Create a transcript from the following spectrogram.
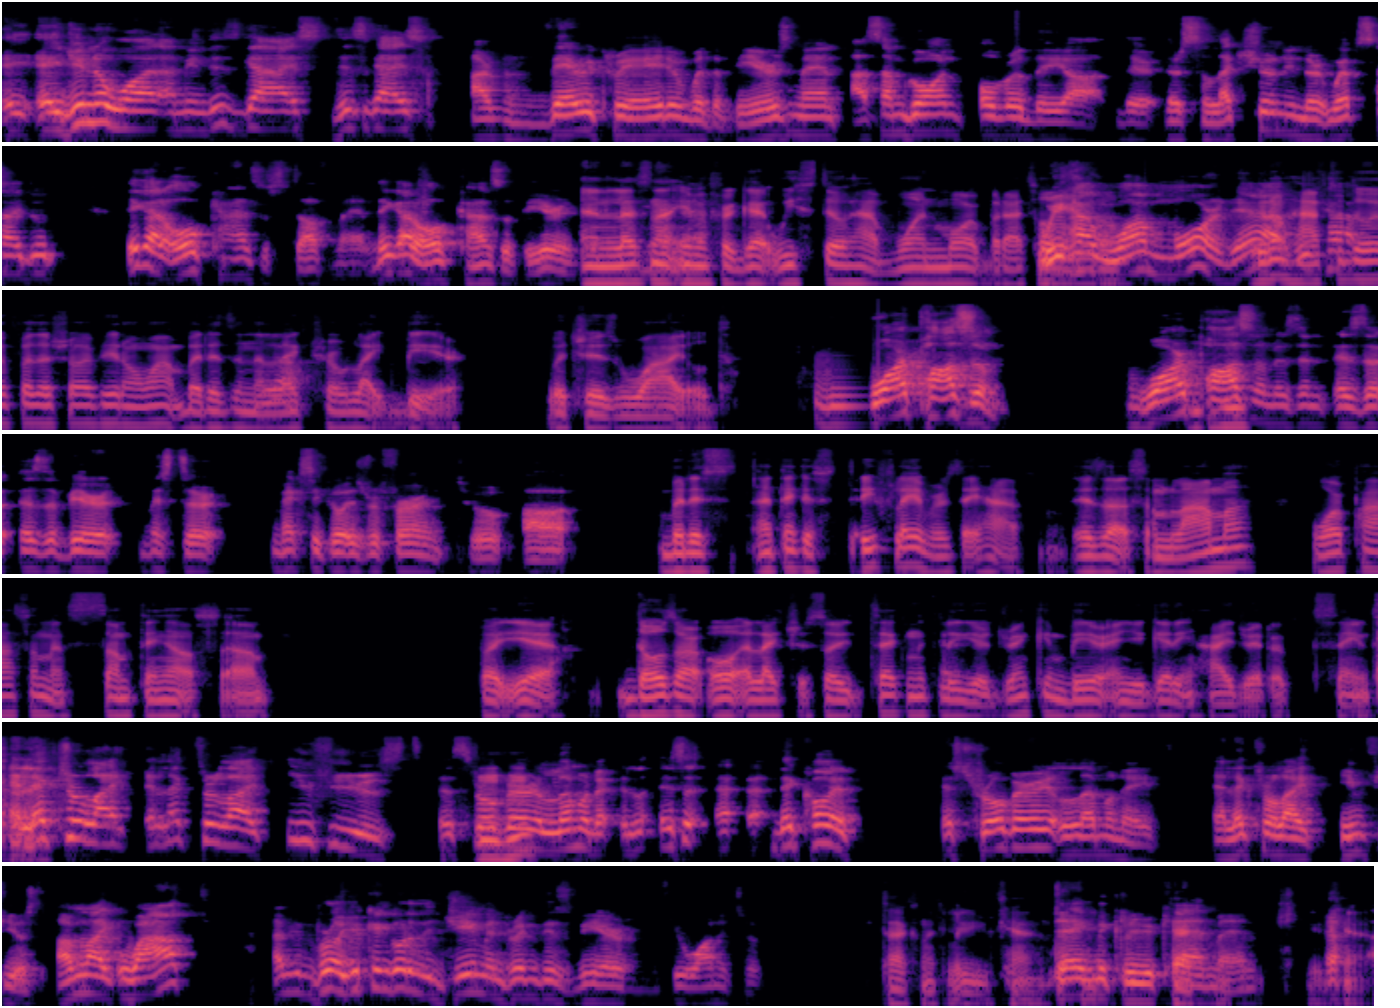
Eh, You know what? I mean, these guys, these guys are very creative with the beers, man. As I'm going over the uh their their selection in their website, dude, they got all kinds of stuff, man. They got all kinds of beer. And let's not man. even forget, we still have one more. But I told We you have one more. Yeah, we don't have to do it for the show if you don't want, but it's an Yeah. electrolyte beer, which is wild. War Possum. War Mhm. Possum is an, is the is the beer Mister Mexico is referring to. Uh, But it's I think it's three flavors they have. Is uh some llama, war possum, and something else. Um, but yeah, those are all electric. So technically, you're drinking beer and you're getting hydrated at the same time. electrolyte, electrolyte infused a strawberry lemonade. Is it? Uh, uh, they call it a strawberry lemonade, electrolyte infused. I'm like, what? I mean, bro, you can go to the gym and drink this beer if you wanted to. Technically, you can. Technically, you can, man. You can.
